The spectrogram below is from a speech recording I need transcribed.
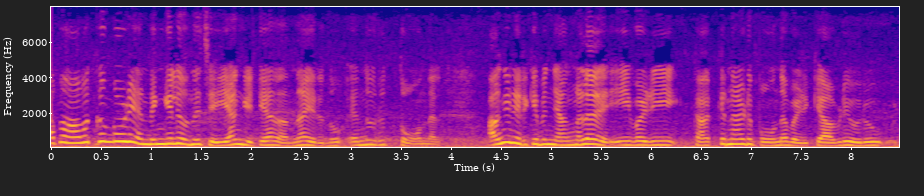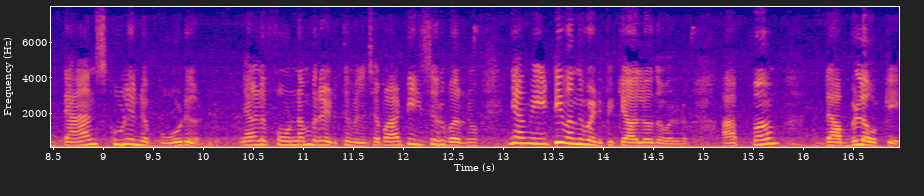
അപ്പോൾ അവക്കും കൂടി എന്തെങ്കിലും ഒന്ന് ചെയ്യാൻ കിട്ടിയാൽ നന്നായിരുന്നു എന്നൊരു തോന്നൽ. അങ്ങനെ ഇരിക്കുമ്പോൾ ഞങ്ങൾ ഈ വഴി കാക്കനാട് പോകുന്ന വഴിക്ക് അവിടെ ഒരു ഡാൻസ് സ്കൂളിന്റെ ബോർഡ് കണ്ടു. ഞങ്ങൾ ഫോൺ നമ്പർ എടുത്ത് വിളിച്ചപ്പോൾ ആ ടീച്ചർ പറഞ്ഞു ഞാൻ വീട്ടിൽ വന്ന് പഠിപ്പിക്കാമല്ലോ എന്ന് പറഞ്ഞു. അപ്പം ഡബിൾ ഓക്കെ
